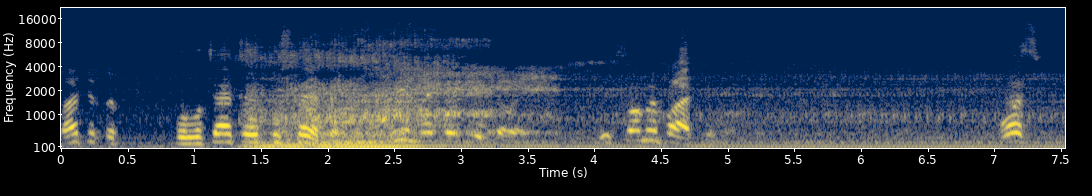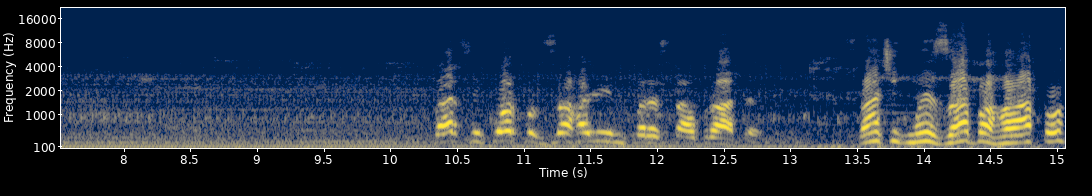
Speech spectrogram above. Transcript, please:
бачите, виходить опустити. І ми поїхали. І що ми бачимо? Ось перший корпус взагалі перестав брати. Значить, ми забагато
